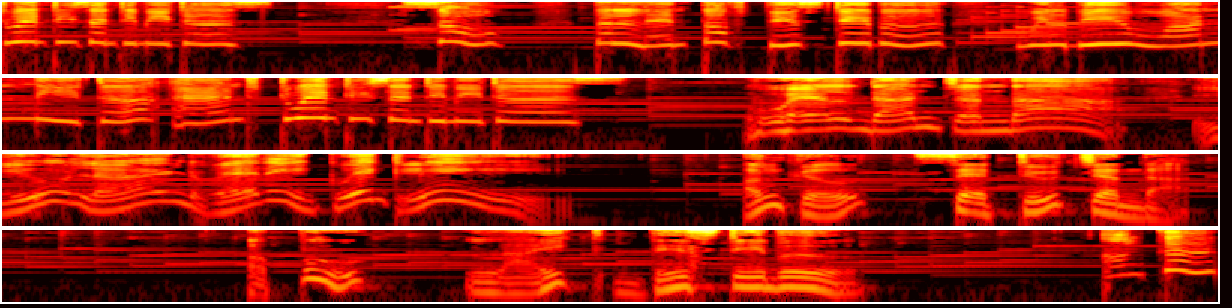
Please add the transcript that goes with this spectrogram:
20 centimeters. So, the length of this table will be 1 meter and 20 centimeters. Well done, Chanda. You learned very quickly. Uncle said to Chanda. Appu liked this table. Uncle,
